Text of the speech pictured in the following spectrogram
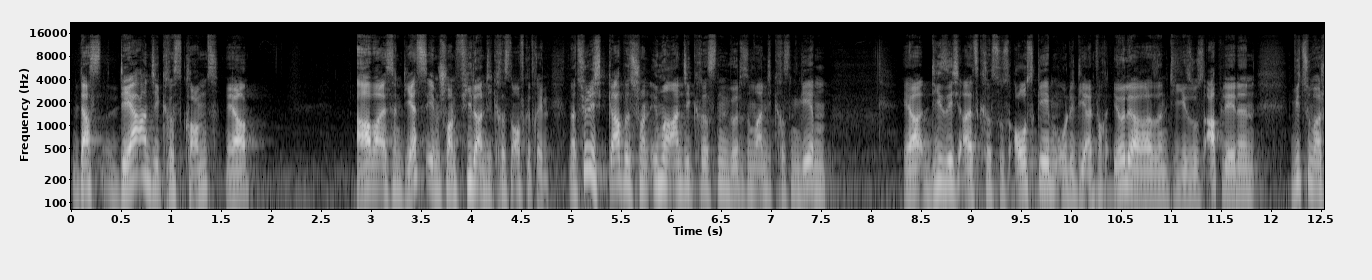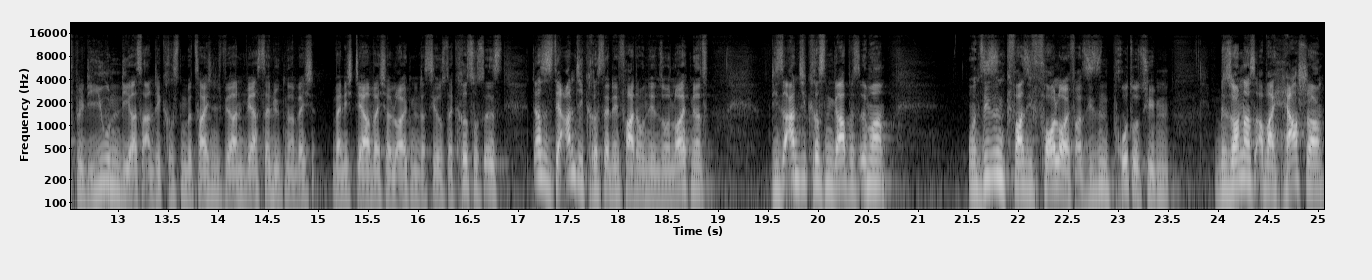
dass der Antichrist kommt, ja, aber es sind jetzt eben schon viele Antichristen aufgetreten. Natürlich gab es schon immer Antichristen, wird es immer Antichristen geben ja, die sich als Christus ausgeben oder die einfach Irrlehrer sind, die Jesus ablehnen, wie zum Beispiel die Juden, die als Antichristen bezeichnet werden. Wer ist der Lügner, wenn nicht der, welcher leugnet, dass Jesus der Christus ist? Das ist der Antichrist, der den Vater und den Sohn leugnet. Diese Antichristen gab es immer und sie sind quasi Vorläufer, sie sind Prototypen, besonders aber Herrscher,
